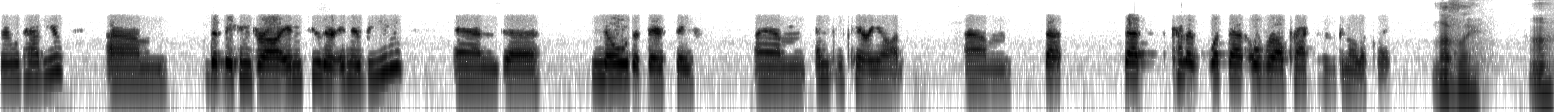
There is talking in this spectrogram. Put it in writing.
or what have you. Um, that they can draw into their inner being and uh, know that they're safe um, and can carry on. Um, that that's kind of what that overall practice is going to look like. Lovely. Oh,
